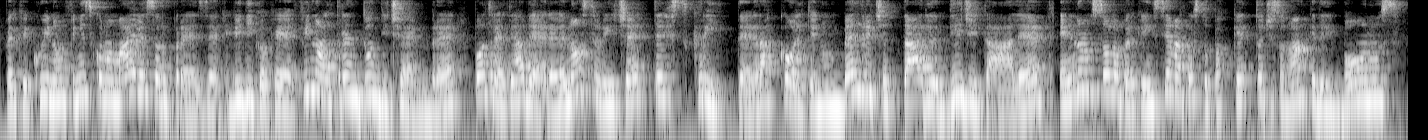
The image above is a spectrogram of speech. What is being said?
perché qui non finiscono mai le sorprese. Vi dico che fino al 31 dicembre potrete avere le nostre ricette scritte, raccolte in un bel ricettario digitale e non solo perché insieme a questo pacchetto ci sono anche dei bonus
